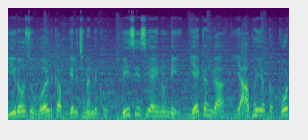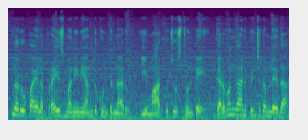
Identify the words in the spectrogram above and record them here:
ఈ రోజు వరల్డ్ కప్ గెలిచినందుకు బీసీసీఐ నుండి ఏకంగా యాభై ఒక్క కోట్ల రూపాయల ప్రైజ్ మనీని అందుకుంటున్నారు. ఈ మార్పు చూస్తుంటే గర్వంగా అనిపించడం లేదా?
